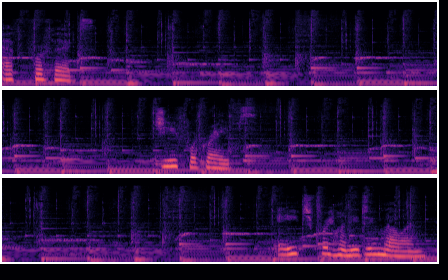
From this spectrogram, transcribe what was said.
F for figs. G for grapes. H for honeydew melon.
